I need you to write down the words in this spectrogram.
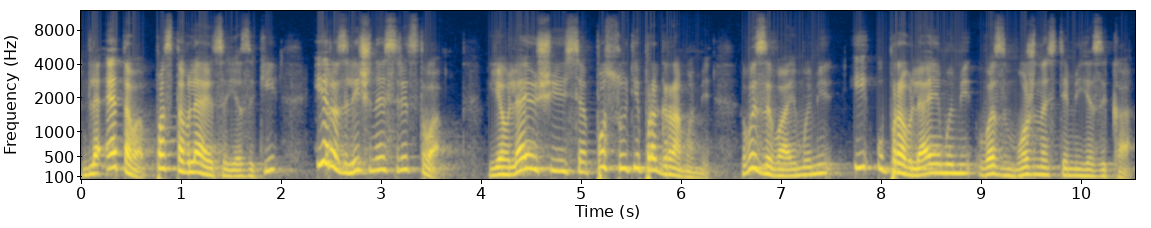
Для этого поставляются языки и различные средства, являющиеся по сути программами, вызываемыми и управляемыми возможностями языка.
